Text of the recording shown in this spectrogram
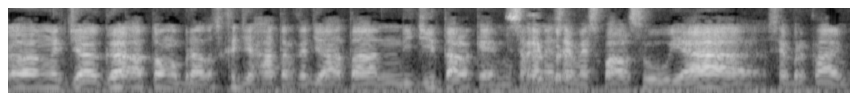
eh, ngejaga atau ngeberantas kejahatan-kejahatan digital. Kayak misalkan Cyber. SMS palsu ya cybercrime.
